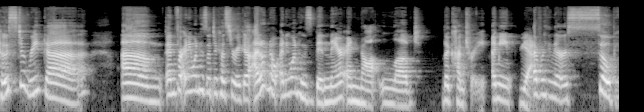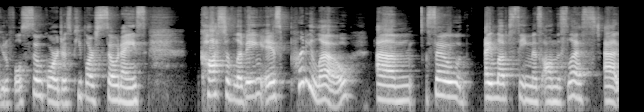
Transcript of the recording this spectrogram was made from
Costa Rica. Um, and for anyone who's been to Costa Rica, I don't know anyone who's been there and not loved the country. I mean, Yeah. everything there is so beautiful, so gorgeous. People are so nice. Cost of living is pretty low. Um, so I loved seeing this on this list. Uh,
